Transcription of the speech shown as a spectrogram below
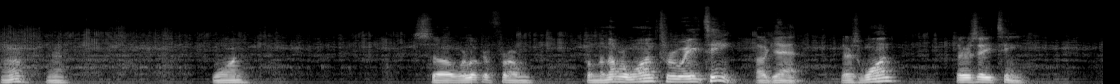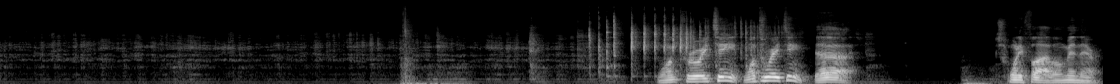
Huh? Yeah. One. So we're looking from from the number one through 18 again. There's one, there's 18. One through 18. One through 18. Yeah. 25. I'm in there.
